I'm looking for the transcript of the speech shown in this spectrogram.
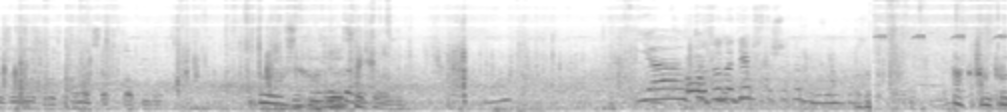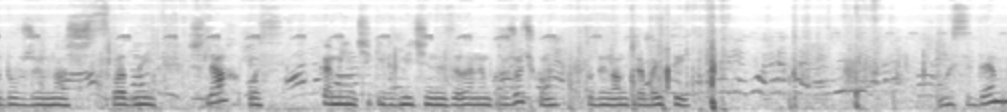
буде землетрус, то воно все туди піде. Дуже гарно. Я О, то надіємося, що не буде землетрусу. Так, ми продовжуємо наш складний шлях. Ось камінчики відмічені зеленим кружочком, куди нам треба йти. Ось ідемо,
